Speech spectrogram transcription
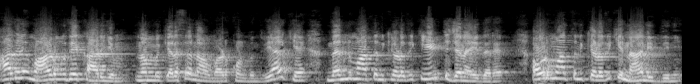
ಆದರೆ ಮಾಡುವುದೇ ಕಾರ್ಯಂ. ನಮ್ಮ ಕೆಲಸ ನಾವು ಮಾಡ್ಕೊಂಡು ಬಂದ್ವಿ. ಯಾಕೆ? ನನ್ನ ಮಾತನ್ನು ಕೇಳೋದಕ್ಕೆ ಎಂಟು ಜನ ಇದ್ದಾರೆ. ಅವ್ರ ಮಾತನ್ನು ಕೇಳೋದಕ್ಕೆ ನಾನಿದ್ದೀನಿ.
